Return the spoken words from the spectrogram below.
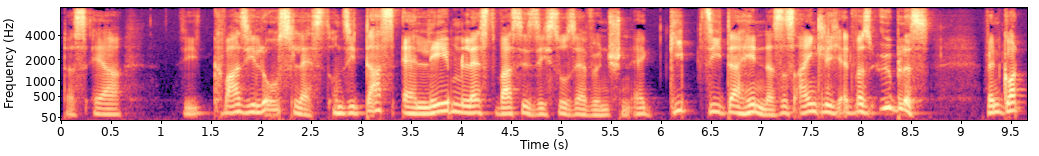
dass er sie quasi loslässt und sie das erleben lässt, was sie sich so sehr wünschen. Er gibt sie dahin. Das ist eigentlich etwas Übles, wenn Gott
